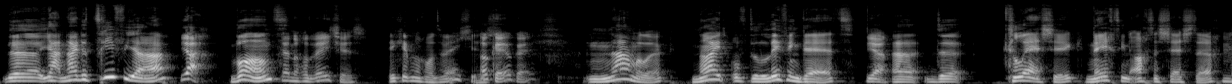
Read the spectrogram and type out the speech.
de, ja, naar de trivia, Ja, want ja nog wat weetjes. ik heb nog wat weetjes. Oké, oké. Namelijk Night of the Living Dead, Ja. eh, de classic, 1968, Mhm.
